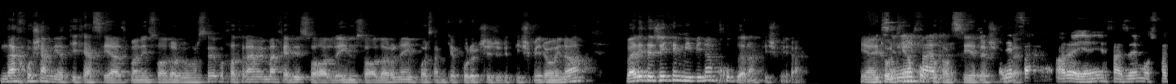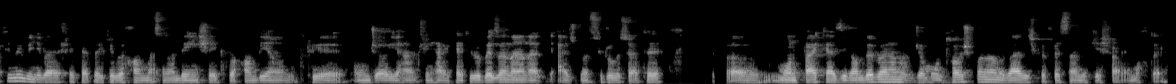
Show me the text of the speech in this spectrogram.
نخوشم میاد که کسی از من این سوالا رو بپرسه. به خاطر همین من خیلی سوال این سوالا رو نمی‌پرسم که فروش چجوری پیش میره و اینا. ولی تا که می‌بینم خوب دارم پیش میرم. یعنی ترکیه یه هم خب پتانسیلش یعنی ف... آره یعنی فضای مثبتی می‌بینی برای شرکت که بخوام مثلا به این شکل بخوام بیان توی اونجا یه همچین حرکتی رو بزنن اجناسی رو به صورت منفک از ایران ببرن اونجا مونتاژ کنن و بعدش بفرستن به کشورهای مختلف.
